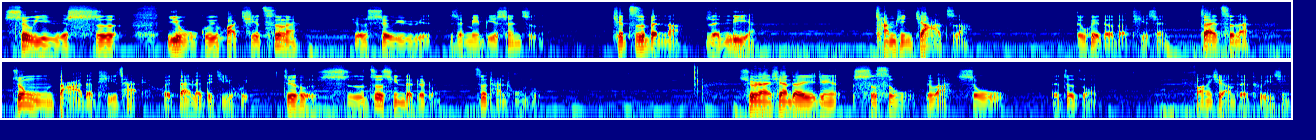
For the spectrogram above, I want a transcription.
受益于“十一五”规划；其次呢，就是受益于人民币升值，且资本呢。人力啊，产品价值啊，都会得到提升。再次呢，重大的题材会带来的机会，最后实质性的这种资产重组。虽然现在已经“十四五”对吧？“十五”的这种方向在推进，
